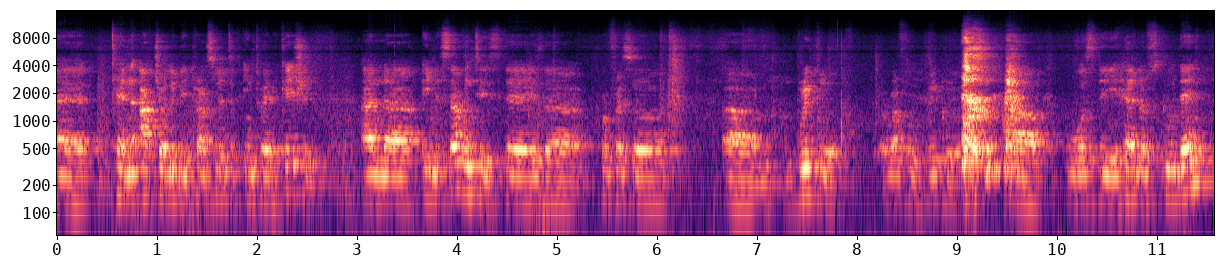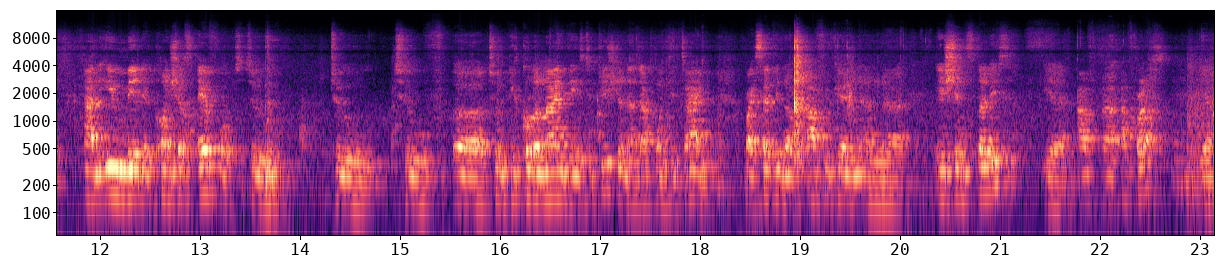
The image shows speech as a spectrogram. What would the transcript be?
uh, can actually be translated into education. And uh, in the 70s, there is a Professor um, Grillo, Raphael uh, was the head of school then, and he made a conscious effort to to to uh, to decolonize the institution at that point in time by setting up African and uh, Asian studies, yeah, Af uh, AFRAS, yeah,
